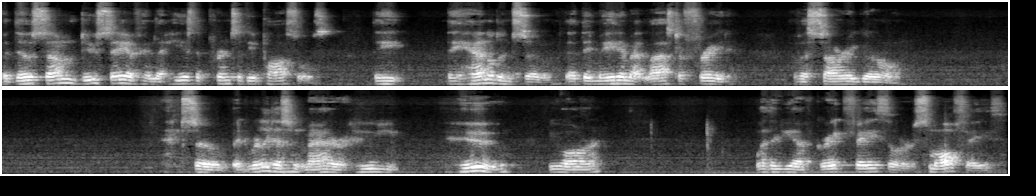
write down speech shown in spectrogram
But though some do say of him that he is the prince of the apostles, they they handled him so that they made him at last afraid of a sorry girl. And so it really doesn't matter who you who you are, whether you have great faith or small faith.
